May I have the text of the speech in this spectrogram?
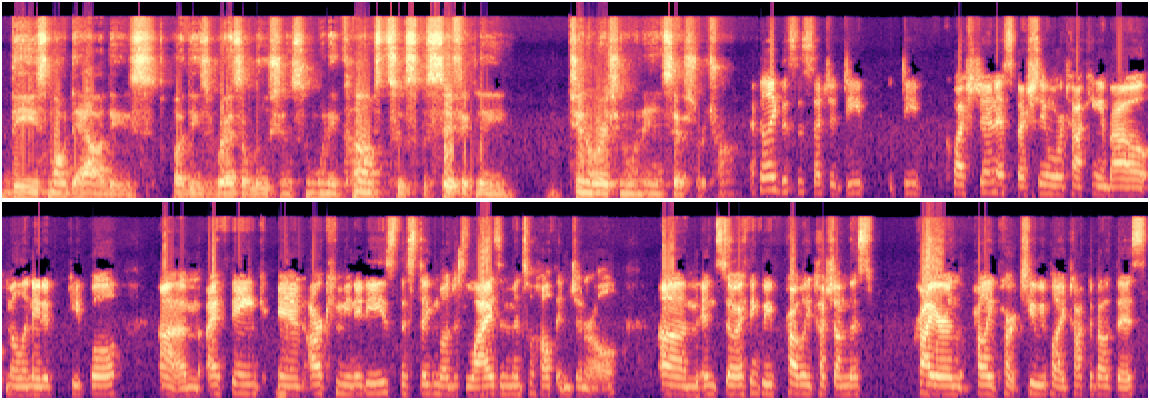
these modalities or these resolutions when it comes to specifically generational and ancestral trauma? I feel like this is such a deep, deep question, especially when we're talking about melanated people. Um, I think in our communities, the stigma just lies in mental health in general. Um, and so I think we probably touched on this prior, and probably part two. We probably talked about this,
